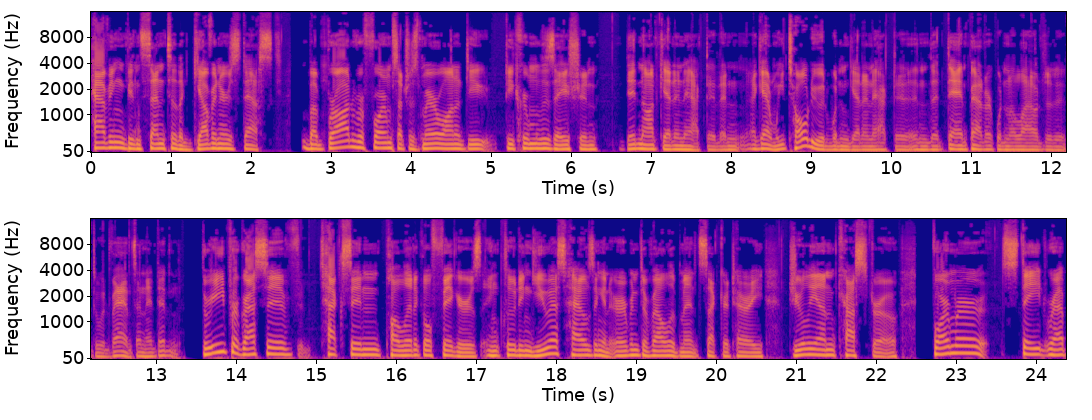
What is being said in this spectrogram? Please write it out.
having been sent to the governor's desk. But broad reforms such as marijuana de- decriminalization did not get enacted. And again, we told you it wouldn't get enacted and that Dan Patrick wouldn't allow it to, to advance, and it didn't. Three progressive Texan political figures, including U.S. Housing and Urban Development Secretary Julian Castro, former state rep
